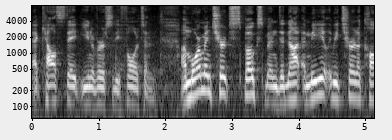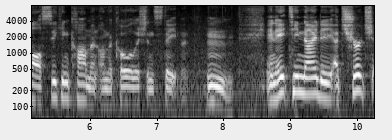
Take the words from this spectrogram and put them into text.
at Cal State University Fullerton. A Mormon church spokesman did not immediately return a call seeking comment on the coalition statement. Mm. In 1890, a church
